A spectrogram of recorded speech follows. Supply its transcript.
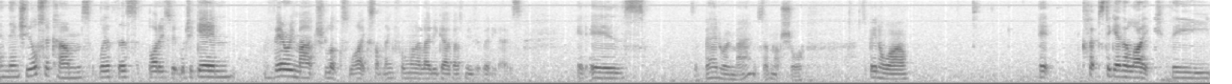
And then she also comes with this bodysuit, which again very much looks like something from one of Lady Gaga's music videos. It is. Is it Bad Romance? I'm not sure. It's been a while. It clips together like the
